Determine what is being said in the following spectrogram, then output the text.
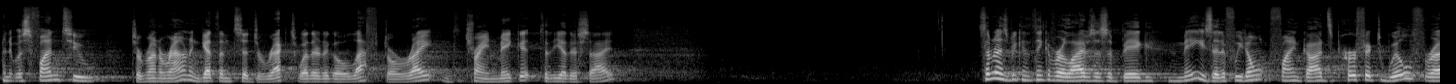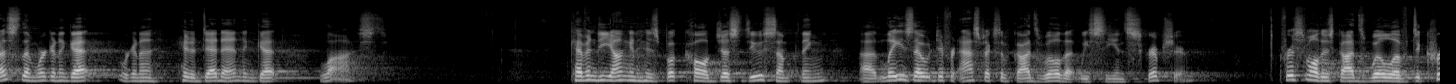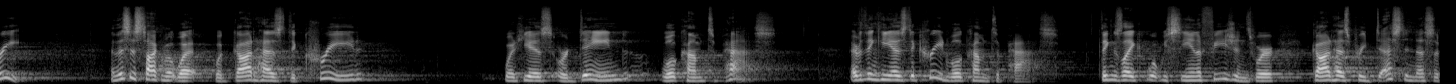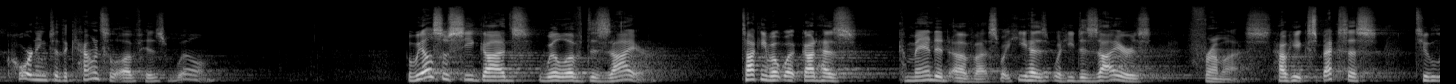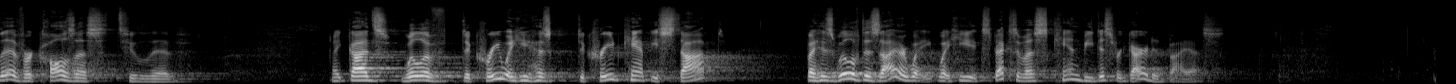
and it was fun to, to run around and get them to direct whether to go left or right and to try and make it to the other side. Sometimes we can think of our lives as a big maze that if we don't find God's perfect will for us, then we're going to get we're going to hit a dead end and get lost. Kevin DeYoung, in his book called Just Do Something, uh, lays out different aspects of God's will that we see in Scripture. First of all, there's God's will of decree. And this is talking about what, what God has decreed, what He has ordained will come to pass. Everything He has decreed will come to pass. Things like what we see in Ephesians, where God has predestined us according to the counsel of His will. But we also see God's will of desire, talking about what God has commanded of us, what He, has, what he desires from us, how He expects us to live or calls us to live. Right? God's will of decree, what he has decreed, can't be stopped, but his will of desire, what, what he expects of us, can be disregarded by us.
